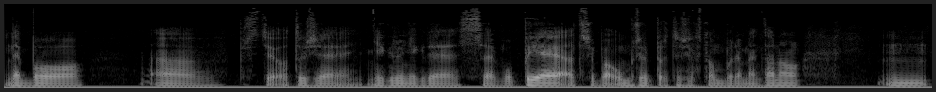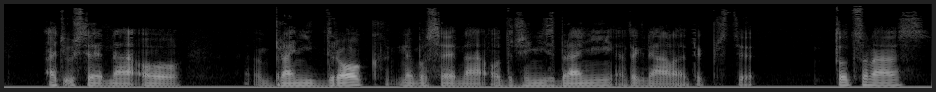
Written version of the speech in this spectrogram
nebo prostě o to, že někdo někde se opije a třeba umře, protože v tom bude metanol. Mm, ať už se jedná o braní drog, nebo se jedná o držení zbraní a tak dále, tak prostě to, co nás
